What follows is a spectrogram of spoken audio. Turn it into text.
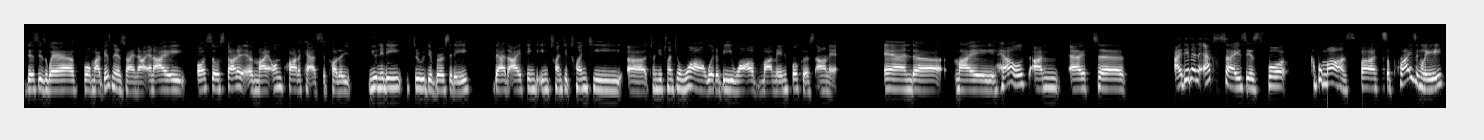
this is where for my business right now. And i also started my own podcast called unity through diversity that i think in 2020 uh, 2021 would be one of my main focus on it. And uh, my health i'm at uh, i didn't exercise is for couple months, but surprisingly,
